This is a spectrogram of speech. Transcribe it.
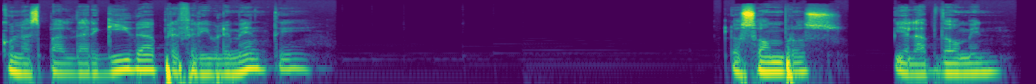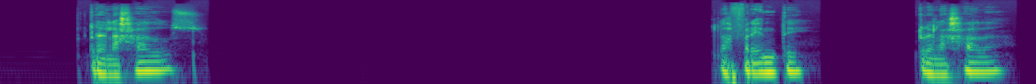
Con la espalda erguida preferiblemente, los hombros y el abdomen relajados, la frente relajada.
